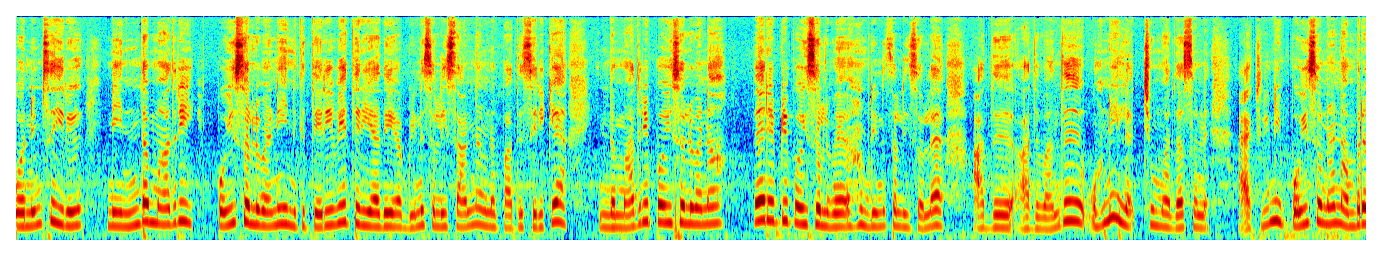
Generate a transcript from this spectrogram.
ஒரு நிமிஷம் இரு. நீ இந்த மாதிரி பொய் சொல்லுவேன்னு எனக்கு தெரியவே தெரியாதே அப்படின்னு சொல்லி சன் அவனை பார்த்து சிரிக்க இந்த மாதிரி பொய் சொல்லுவேனா? வேறு எப்படி பொய் சொல்லுவேன் அப்படின்னு சொல்லி சொல்ல அது அது வந்து ஒன்றும் இல்லை. சும்மா தான் சொன்னேன். ஆக்சுவலி நீ பொய் சொன்னால் நம்புகிற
